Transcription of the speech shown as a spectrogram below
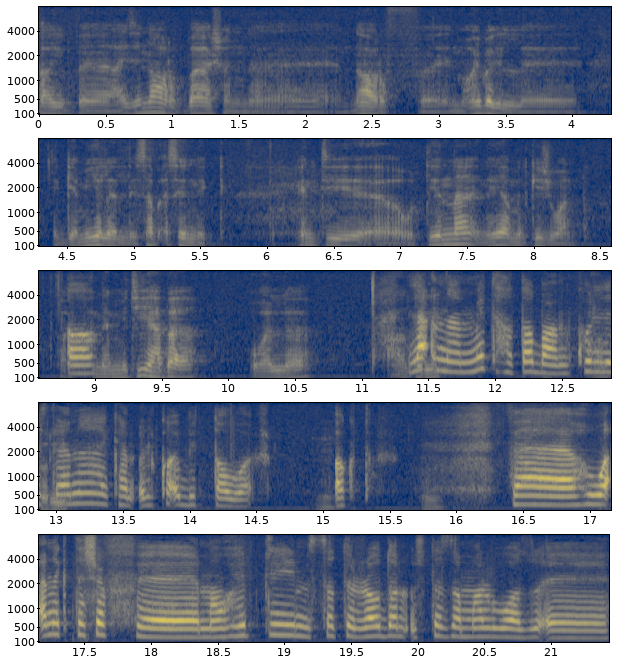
طيب آه، عايزين نعرف بقى عشان آه، نعرف آه، الموهبة ال- الجميلة اللي سابقة سنك. أنت قلت لنا إن هي من KG 1 طب آه. نميتيها بقى ولا لا نميتها طبعا. كل سنة كان إلقائي بيتطور. أكتر. فهو أنا اكتشف آه، موهبتي من ست الروضة الأستاذة مروة آه،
